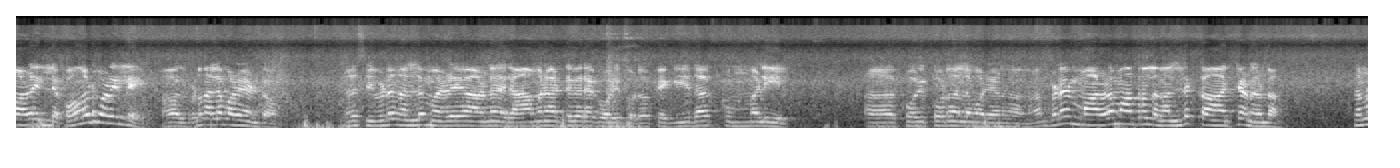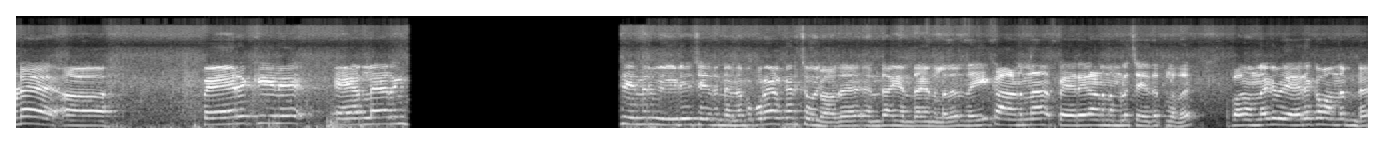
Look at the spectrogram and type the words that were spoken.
മഴ ഇല്ല. കോങ്ങാട് മഴ ഇല്ലേ? ആ ഇവിടെ നല്ല മഴയാണ് കേട്ടോ ഇവിടെ നല്ല മഴയാണ്. രാമനാട്ടുകര കോഴിക്കോട്. ഓക്കെ ഗീത കുമ്മളിയിൽ. കോഴിക്കോട് നല്ല മഴയാണെന്ന് പറഞ്ഞു. ഇവിടെ മഴ മാത്രമല്ല നല്ല കാറ്റാണ് കേട്ടോ നമ്മുടെ ആ, പേരക്കയിൽ എയർ ലെയറിങ് ചെയ്യുന്നൊരു വീഡിയോ ചെയ്തിട്ടുണ്ടായിരുന്നു. അപ്പോൾ കുറേ ആൾക്കാർ ചോദിച്ചു അത് എന്തായി എന്തായി എന്നുള്ളത്? ഈ കാണുന്ന പേരയിലാണ് നമ്മൾ ചെയ്തിട്ടുള്ളത്. അപ്പോൾ നന്നായിട്ട് വേരൊക്കെ വന്നിട്ടുണ്ട്.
